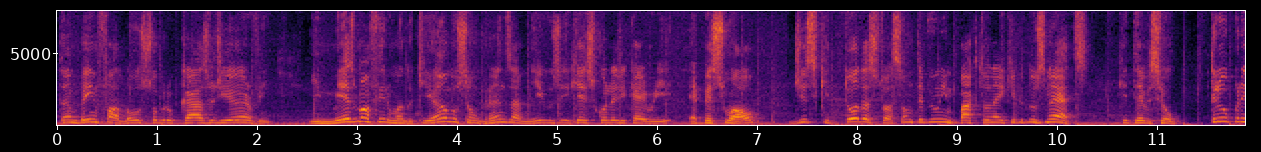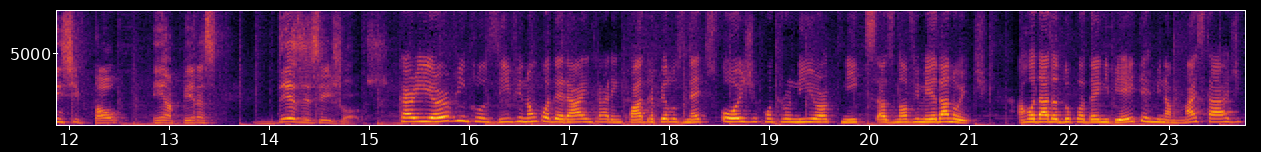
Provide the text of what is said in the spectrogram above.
também falou sobre o caso de Irving e, mesmo afirmando que ambos são grandes amigos e que a escolha de Kyrie é pessoal, disse que toda a situação teve um impacto na equipe dos Nets, que teve seu trio principal em apenas 16 jogos. Kyrie Irving, inclusive, não poderá entrar em quadra pelos Nets hoje contra o New York Knicks às 9h30 da noite. A rodada dupla da NBA termina mais tarde,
